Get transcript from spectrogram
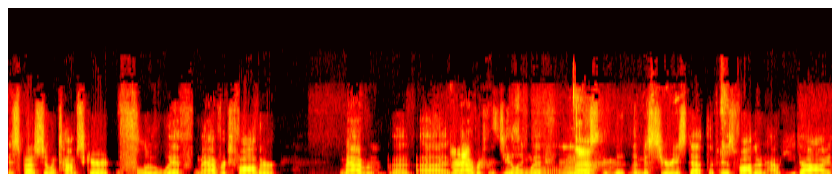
especially when Tom Skerritt flew with Maverick's father. Maverick, uh, uh, Right. Maverick is dealing with the, the, the mysterious death of his father and how he died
